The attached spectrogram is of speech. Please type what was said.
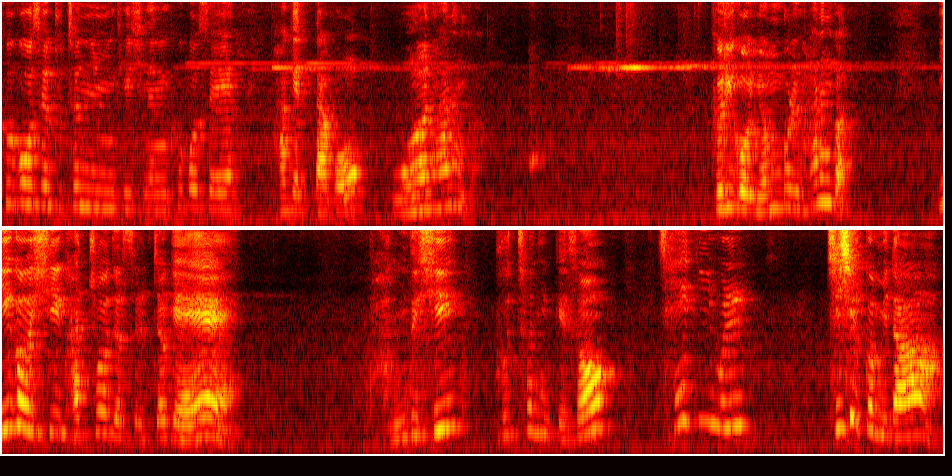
그곳에 부처님 계시는 그곳에 가겠다고 원하는 것, 그리고 염불하는 것, 이것이 갖추어졌을 적에 반드시 부처님께서 책임을 지실 겁니다.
